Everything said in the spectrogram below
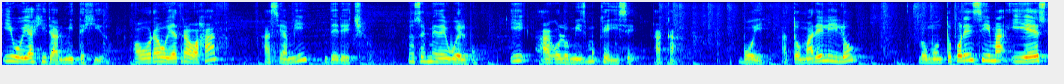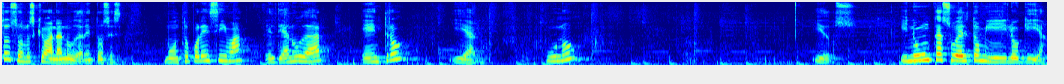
y voy a girar mi tejido. Ahora voy a trabajar hacia mi derecha. Entonces me devuelvo y hago lo mismo que hice acá. Voy a tomar el hilo, lo monto por encima y estos son los que van a anudar. Entonces monto por encima el de anudar, entro y halo. 1 y 2. Y nunca suelto mi hilo guía.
